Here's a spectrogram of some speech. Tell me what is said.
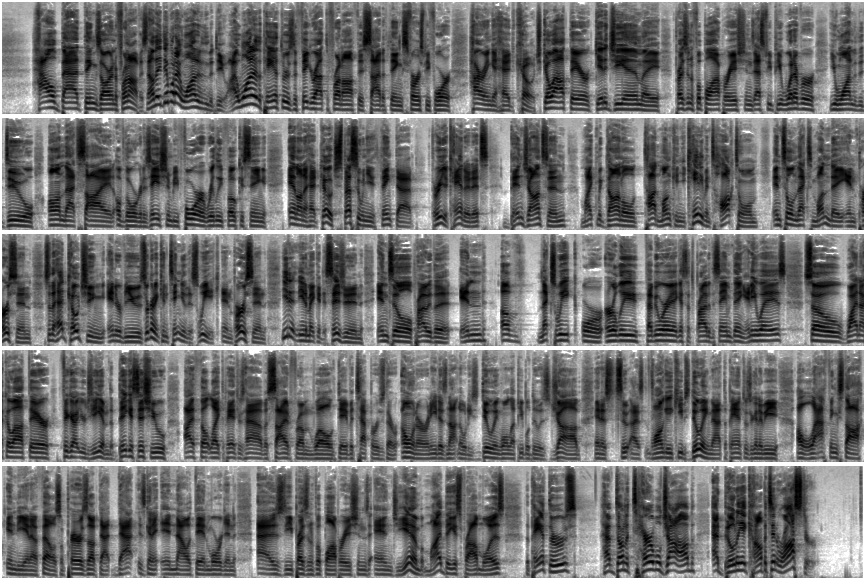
how bad things are in the front office. Now, they did what I wanted them to do. I wanted the Panthers to figure out the front office side of things first before hiring a head coach. Go out there, get a GM, a president of football operations, SVP, whatever you wanted to do on that side of the organization before really focusing in on a head coach, especially when you think that three of your candidates, Ben Johnson, Mike Macdonald, Todd Monken, you can't even talk to them until next Monday in person. So the head coaching interviews are going to continue this week in person. You didn't need to make a decision until probably the end of next week or early February. I guess that's probably the same thing, anyways. So why not go out there, figure out your GM? The biggest issue I felt like the Panthers have, aside from well, David Tepper is their owner, and he does not know what he's doing, won't let people do his job, and as as long as he keeps doing that, the Panthers are going to be a laughing stock in the NFL. So prayers up that that is going to end now with Dan Morgan as the president of football operations and GM. But my biggest problem was the Panthers have done a terrible job at building a competent roster.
